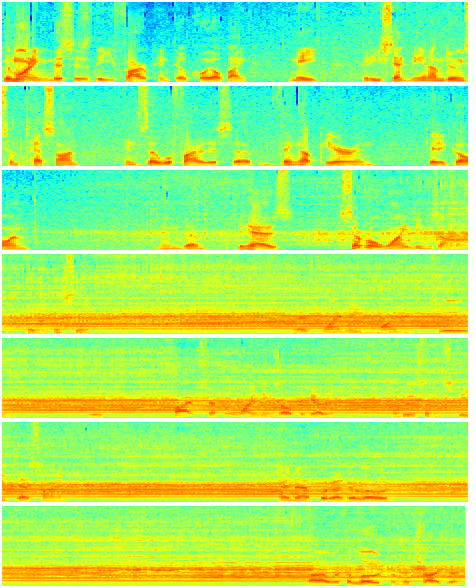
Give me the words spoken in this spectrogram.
Good morning. This is the Fire Pinto coil by Nate that he sent me and I'm doing some tests on. And so we'll fire this uh, thing up here and get it going. And um, it has several windings on it, as you can see. It has winding one, two, three, five separate windings altogether. I'm doing some speed tests on it. And uh, put it under load. uh, with the load from the charger.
